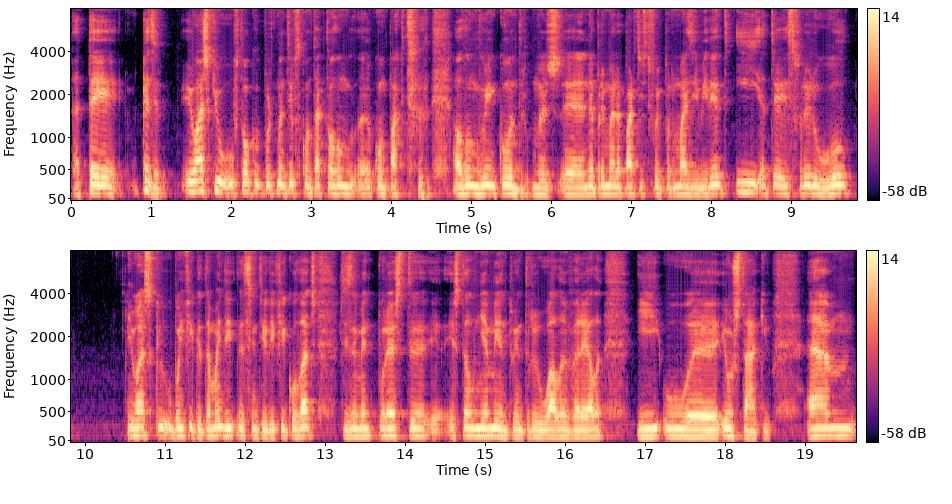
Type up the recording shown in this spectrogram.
até. Quer dizer, eu acho que o, Futebol Clube Porto manteve-se contacto ao longo, uh, compacto ao longo do encontro, mas uh, na primeira parte isto foi por mais evidente e até sofrer o gol eu acho que o Benfica também sentiu dificuldades precisamente por este, este alinhamento entre o Alan Varela e o uh, Eustáquio. Um,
